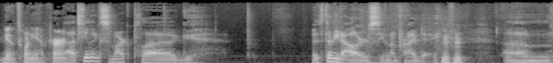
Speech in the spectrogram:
you know, 20 amp current. Uh, TP-Link Smart Plug is thirty dollars even on Prime Day. Mm-hmm. Um,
